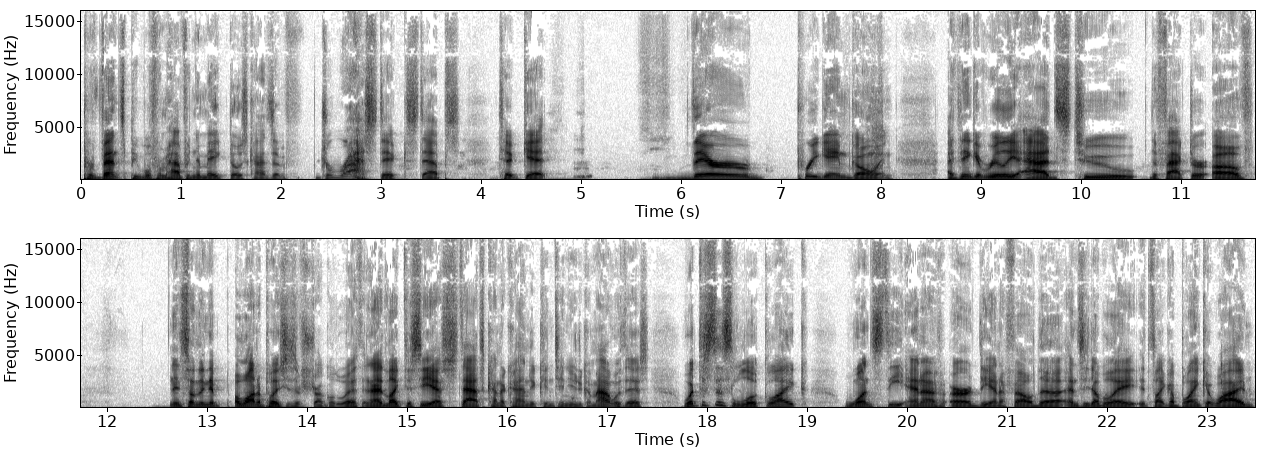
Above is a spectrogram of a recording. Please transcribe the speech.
prevents people from having to make those kinds of drastic steps to get their pregame going. I think it really adds to the factor of and something that a lot of places have struggled with, and I'd like to see if stats kind of kind of continue to come out with this. What does this look like once the NF or the NFL, the NCAA, it's like a blanket wide?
